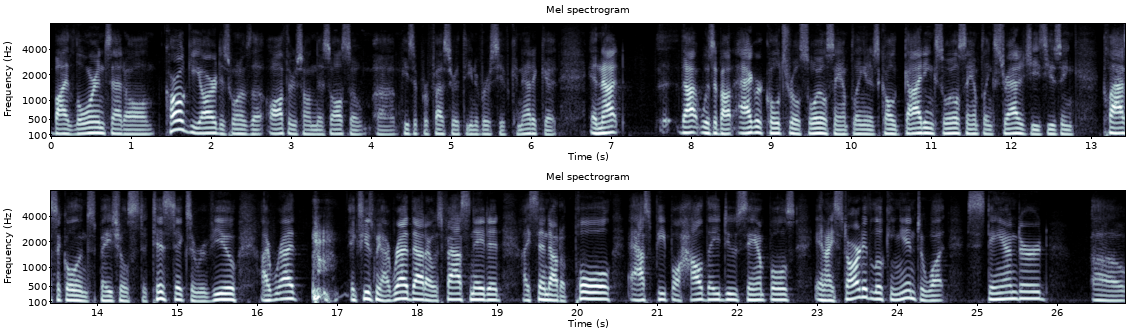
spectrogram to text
by Lawrence et al. Karl Guillard is one of the authors on this. Also, uh, he's a professor at the University of Connecticut, and that that was about agricultural soil sampling, and it's called "Guiding Soil Sampling Strategies Using Classical and Spatial Statistics." A review. I read, excuse me, I read that. I was fascinated. I sent out a poll, asked people how they do samples, and I started looking into what standard uh,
